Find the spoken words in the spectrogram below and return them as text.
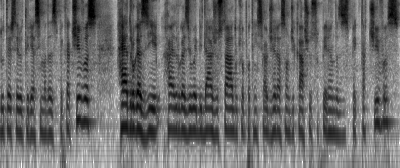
do terceiro teria acima das expectativas. Raia Drogazil, Raia Drogazil EBITDA ajustado, que é o potencial de geração de caixa superando as expectativas.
